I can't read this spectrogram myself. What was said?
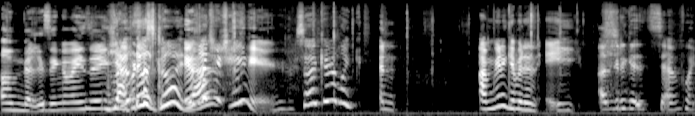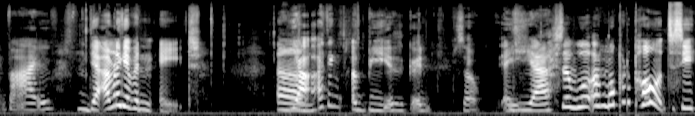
amazing, amazing. Yeah, but it was good. It yeah? was entertaining. So I'd give it like an. I'm gonna give it an eight. I was gonna get seven point five. Yeah, I'm gonna give it an eight. Um, yeah, I think a B is good. So eight. Yeah. So we'll um, we'll put a poll to see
